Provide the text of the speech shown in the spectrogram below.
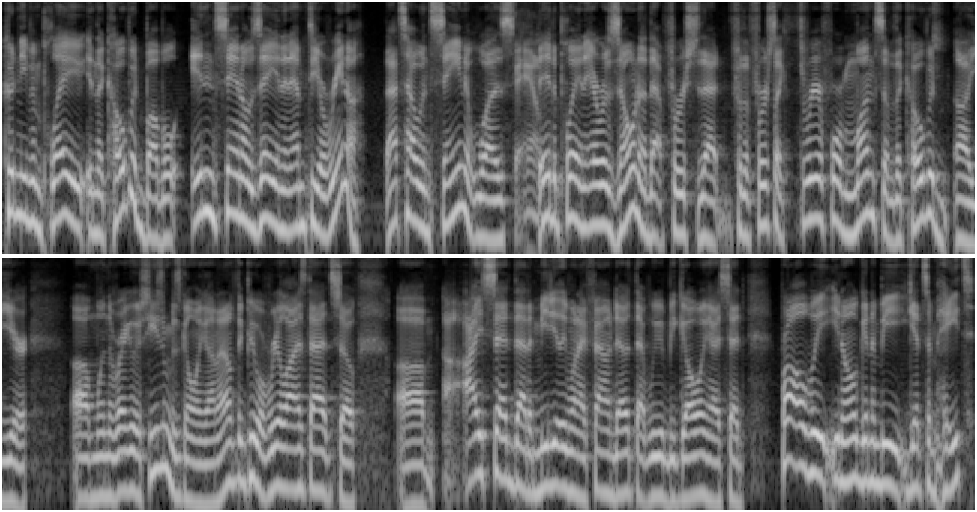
couldn't even play in the COVID bubble in San Jose in an empty arena. That's how insane it was. Damn. They had to play in Arizona that first that for the first like three or four months of the COVID uh, year um, when the regular season was going on. I don't think people realized that. So um, I said that immediately when I found out that we would be going. I said probably you know going to be get some hate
